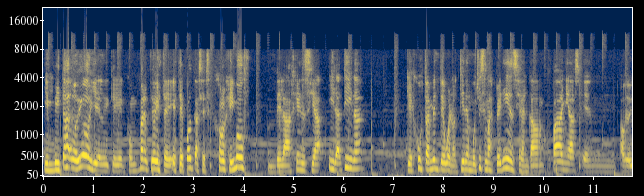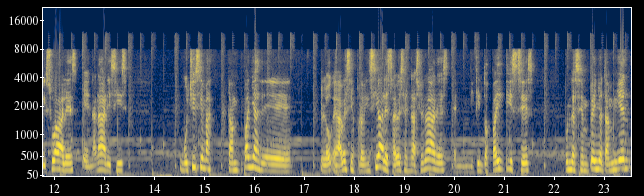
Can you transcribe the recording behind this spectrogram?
invitado de hoy, el que comparte hoy este, este podcast es Jorge Imhoff, de la agencia iLatina, que justamente, bueno, tiene muchísima experiencia en campañas, en audiovisuales, en análisis, muchísimas campañas de a veces provinciales, a veces nacionales, en distintos países, un desempeño también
